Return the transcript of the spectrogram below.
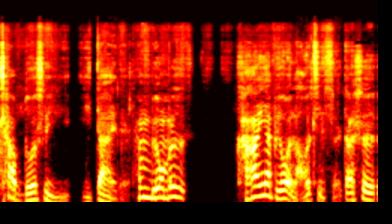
差不多是一一代的，他们比我们韩寒应该比我老几岁，但是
